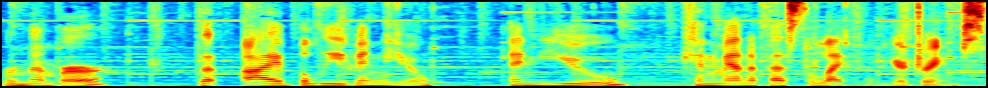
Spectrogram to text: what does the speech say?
remember that I believe in you and you can manifest the life of your dreams.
